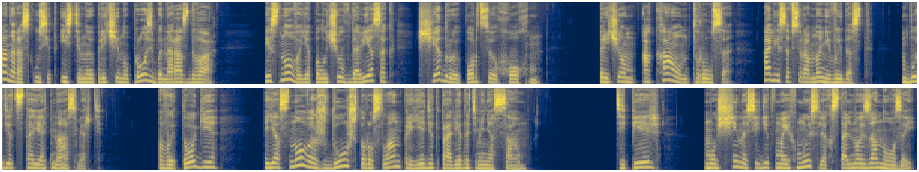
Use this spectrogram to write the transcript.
она раскусит истинную причину просьбы на раз-два. И снова я получу в довесок щедрую порцию хохм. Причем аккаунт Руса Алиса все равно не выдаст. Будет стоять насмерть. В итоге я снова жду, что Руслан приедет проведать меня сам. Теперь мужчина сидит в моих мыслях стальной занозой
